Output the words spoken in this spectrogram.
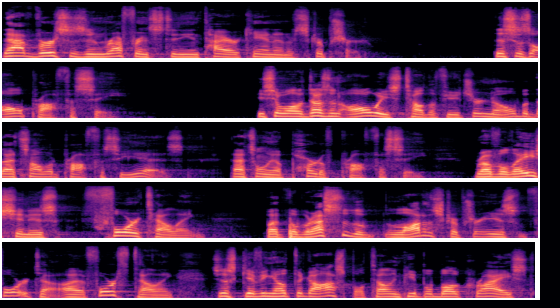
That verse is in reference to the entire canon of Scripture. This is all prophecy. You say, well, it doesn't always tell the future. No, but that's not what prophecy is. That's only a part of prophecy. Revelation is foretelling, but the rest of the, a lot of the Scripture is uh, forthtelling, just giving out the gospel, telling people about Christ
